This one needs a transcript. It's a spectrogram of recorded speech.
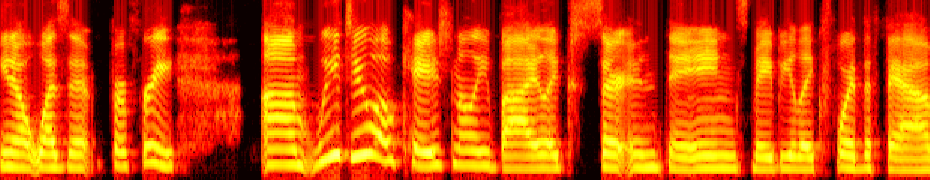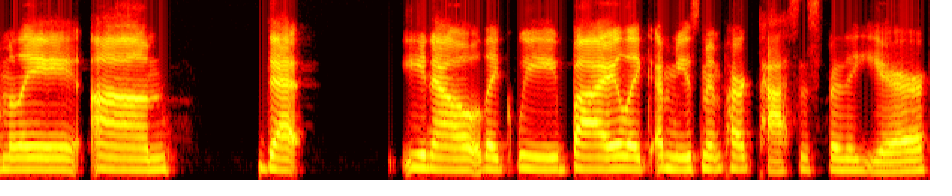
you know, it wasn't for free. Um, we do occasionally buy like certain things, maybe like for the family, um, that you know, like we buy like amusement park passes for the year.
